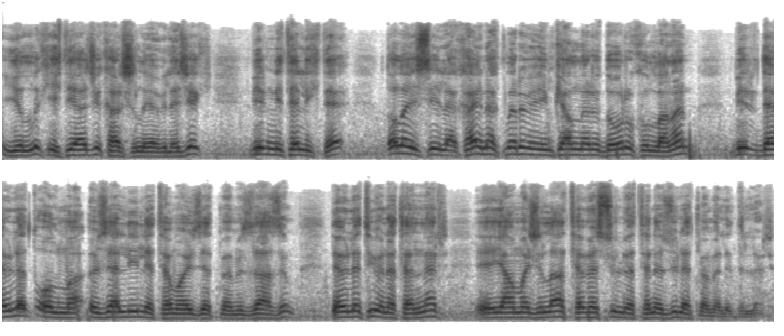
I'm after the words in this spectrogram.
yıllık ihtiyacı karşılayabilecek bir nitelikte. Dolayısıyla kaynakları ve imkanları doğru kullanan bir devlet olma özelliğiyle temayüz etmemiz lazım. Devleti yönetenler e, yağmacılığa tevessül ve tenezzül etmemelidirler.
